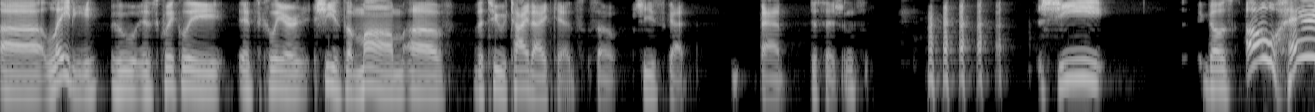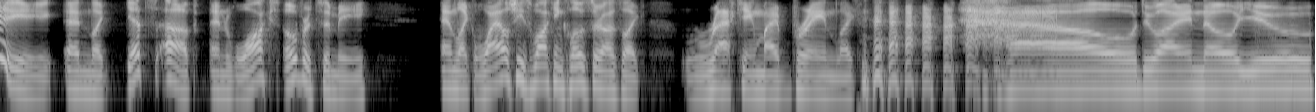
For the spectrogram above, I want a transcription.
Uh, lady, who is quickly, it's clear she's the mom of the two tie dye kids. So she's got bad decisions. She goes, Oh, hey, and like gets up and walks over to me. And like while she's walking closer, I was like racking my brain, like, how do I know you?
